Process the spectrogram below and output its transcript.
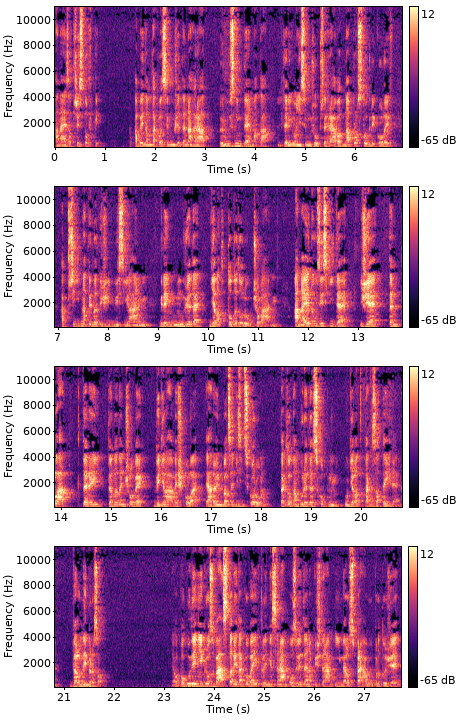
a ne za 300 a vy tam takhle si můžete nahrát různý témata, který oni si můžou přehrávat naprosto kdykoliv a přijít na tyhle ty živý vysílání, kde můžete dělat tohleto doučování. A najednou zjistíte, že ten plat, který tenhle ten člověk vydělá ve škole, já nevím, 20 000 korun, tak to tam budete schopni udělat tak za týden. Velmi brzo. Jo, pokud je někdo z vás tady takovej, klidně se nám ozvěte, napište nám e-mail zprávu, protože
